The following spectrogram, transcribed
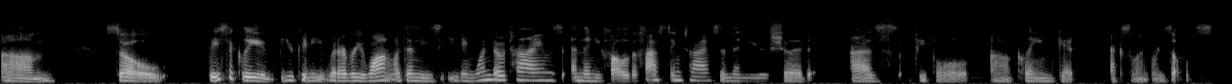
Um, so basically, you can eat whatever you want within these eating window times, and then you follow the fasting times, and then you should, as people uh, claim, get excellent results.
